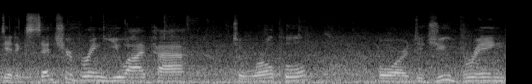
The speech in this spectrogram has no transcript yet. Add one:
did Accenture bring UiPath to Whirlpool? Or did you bring,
